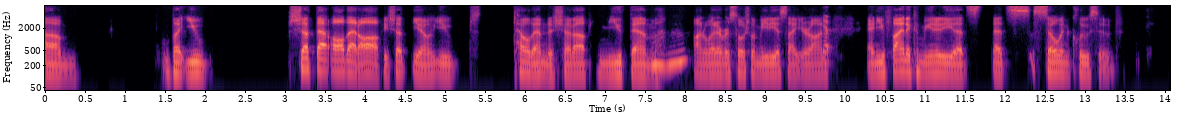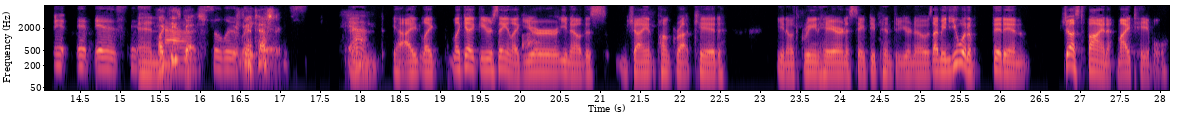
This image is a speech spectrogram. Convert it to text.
um but you shut that all that off you shut you know you tell them to shut up mute them Mhm. on whatever social media site you're on Yep. and you find a community that's that's so inclusive It it is. It And- Like these guys. Absolutely. Fantastic. is. Yeah. and yeah i like like like you were saying like you're you know this giant punk rock kid you know with green hair and a safety pin through your nose i mean you would have fit in just fine at my table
